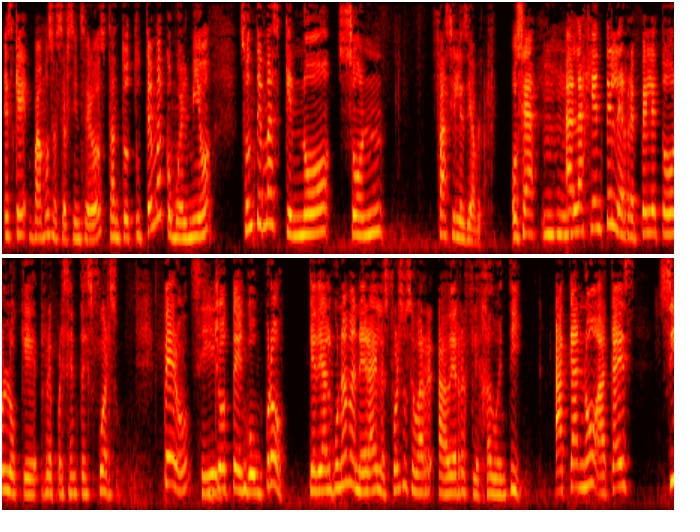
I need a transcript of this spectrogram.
es que, vamos a ser sinceros, tanto tu tema como el mío son temas que no son fáciles de hablar. O sea, a la gente le repele todo lo que representa esfuerzo. Pero yo tengo un pro, que de alguna manera el esfuerzo se va a ver reflejado en ti. Acá no, acá es sí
